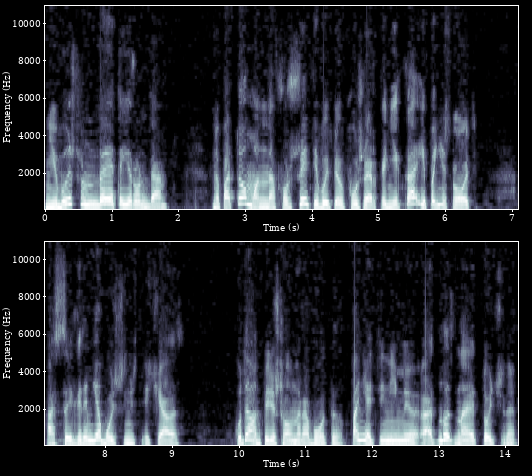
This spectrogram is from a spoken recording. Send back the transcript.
не выше, да это ерунда. Но потом он на фуршете выпил фужер коньяка и понеслось. А с Игорем я больше не встречалась. Куда он перешел на работу? Понятия не имею. Одно знаю точно.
